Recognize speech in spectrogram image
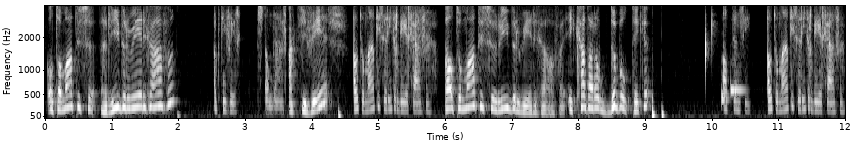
automatische readerweergave. Activeer. Standaard. Activeer. Automatische reader weergave. Automatische readerweergave. Ik ga daarop dubbel tikken. Attentie. Automatische reader weergave.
